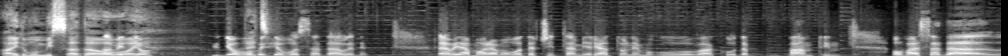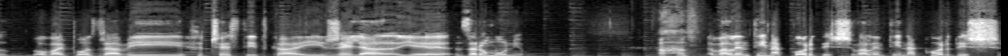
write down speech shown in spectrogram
Ajdemo mi sada A ovaj... vidi ovo, vidi ovo, vidi ovo sad, Alene. Evo ja moram ovo da čitam jer ja to ne mogu ovako da pamtim. Ova sada, ovaj pozdrav i čestitka i želja je za Rumuniju. Aha, Valentina Kordiš, Valentina Kordiš, e,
